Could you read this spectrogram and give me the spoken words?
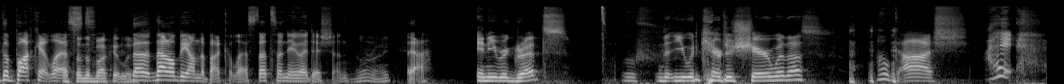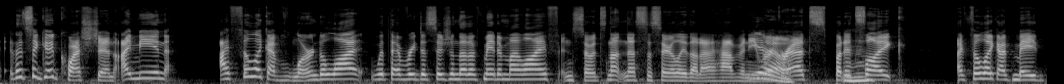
the bucket list. That's on the bucket list. Th- that'll be on the bucket list. That's a new addition. All right. Yeah. Any regrets that you would care to share with us? Oh gosh, I that's a good question. I mean, I feel like I've learned a lot with every decision that I've made in my life, and so it's not necessarily that I have any Yeah. regrets, but it's mm-hmm. like I feel like I've made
